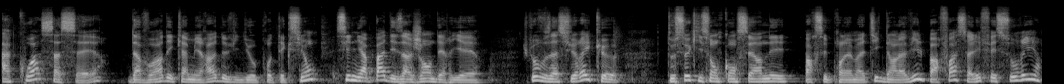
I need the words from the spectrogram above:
À quoi ça sert d'avoir des caméras de vidéoprotection s'il n'y a pas des agents derrière? Je peux vous assurer que tous ceux qui sont concernés par ces problématiques dans la ville, parfois ça les fait sourire,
